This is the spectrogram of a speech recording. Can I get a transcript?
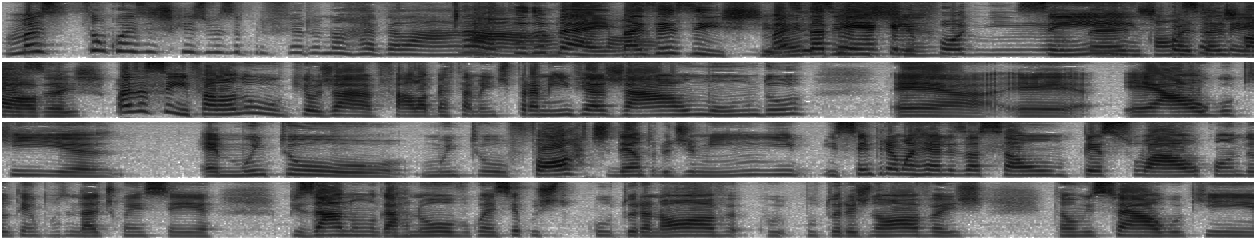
mas são coisas que às vezes eu prefiro não revelar. Não, tudo bem, bom. mas existe. Mas ainda tem existe. aquele foguinho Sim, né, de coisas certeza. novas. Mas assim, falando o que eu já falo abertamente, pra mim viajar o mundo é, é, é algo que é muito muito forte dentro de mim e, e sempre é uma realização pessoal quando eu tenho a oportunidade de conhecer, pisar num lugar novo, conhecer cultura nova, cu- culturas novas. Então isso é algo que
